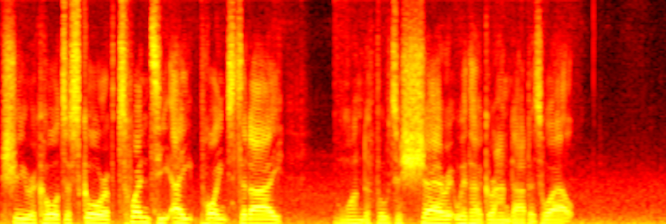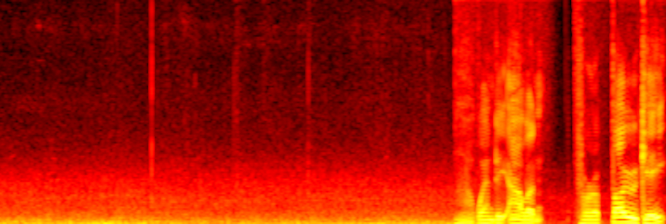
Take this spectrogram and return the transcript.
she records a score of 28 points today. Wonderful to share it with her granddad as well. Wendy Allen for a bogey.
